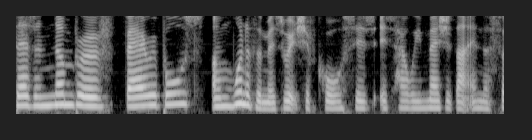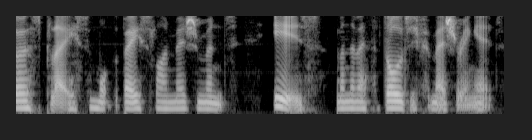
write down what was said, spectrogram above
There's a number of variables, and one of them is which, of course, is is how we measure that in the first place and what the baseline measurement is and the methodology for measuring it.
